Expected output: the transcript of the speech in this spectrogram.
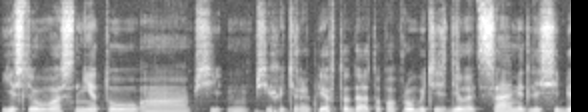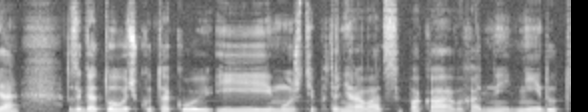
если у вас нету а, пси психотерапевта, да, то попробуйте сделать сами для себя заготовочку такую и можете потренироваться, пока выходные дни идут.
